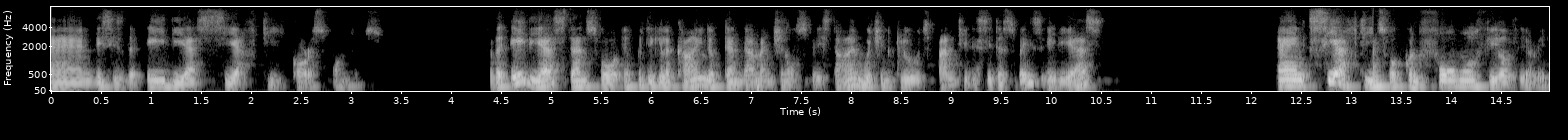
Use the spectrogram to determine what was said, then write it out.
And this is the ADS-CFT correspondence. So the ADS stands for a particular kind of 10-dimensional space-time, which includes anti-de Sitter space, ADS, and CFT stands for conformal field theory,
